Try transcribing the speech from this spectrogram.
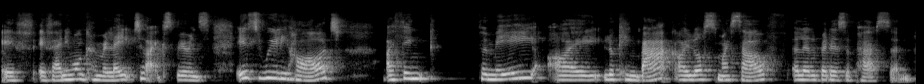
if if anyone can relate to that experience, it's really hard. I think for me, I looking back, I lost myself a little bit as a person.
